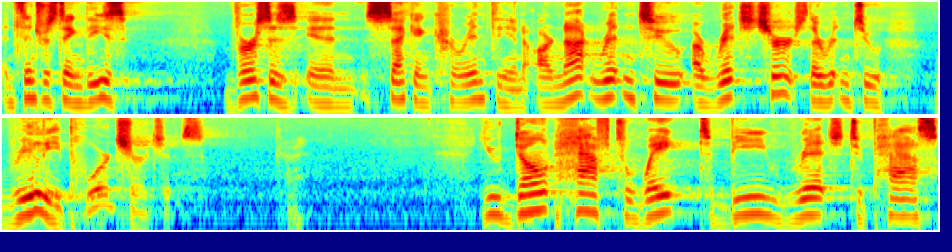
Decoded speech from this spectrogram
it's interesting, these verses in Second Corinthians are not written to a rich church, they're written to really poor churches. You don't have to wait to be rich to pass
